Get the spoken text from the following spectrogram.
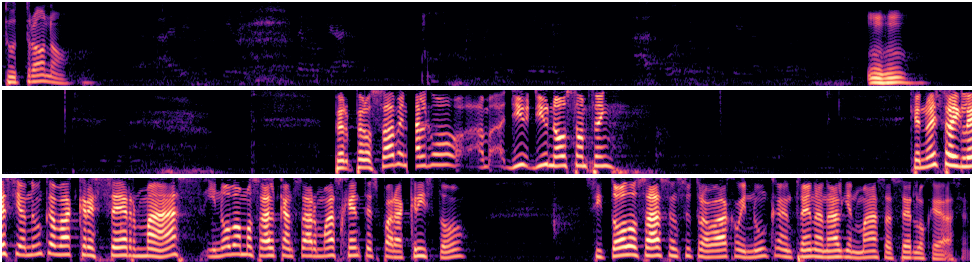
tu trono. -huh. Pero, pero ¿saben algo? Um, do you, do you know something? Que nuestra iglesia nunca va a crecer más y no vamos a alcanzar más gentes para Cristo si todos hacen su trabajo y nunca entrenan a alguien más a hacer lo que hacen.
